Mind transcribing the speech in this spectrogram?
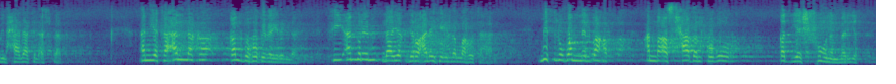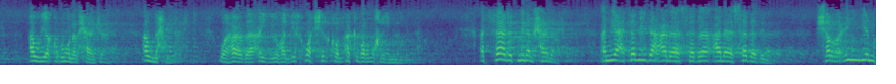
من حالات الأسباب. أن يتعلق قلبه بغير الله في أمر لا يقدر عليه إلا الله تعالى. مثل ظن البعض أن أصحاب القبور قد يشفون المريض أو يقضون الحاجات أو نحو ذلك. وهذا أيها الإخوة شرك أكبر مخرج من الملة. الثالث من الحالات أن يعتمد على سبب, على سبب شرعي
